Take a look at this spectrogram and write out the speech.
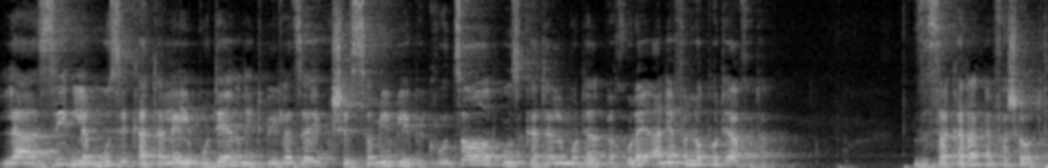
להאזין למוזיקת הלל מודרנית, בגלל זה כששמים לי בקבוצות מוזיקת הלל מודרנית וכולי, אני אפילו לא פותח אותה. זה סכנת נפשות.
